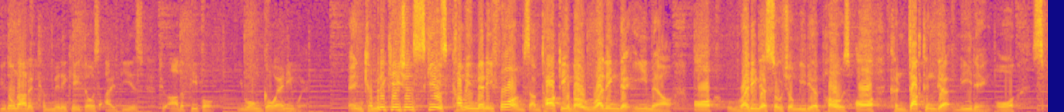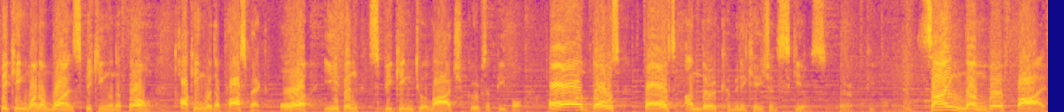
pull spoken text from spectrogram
you don't know how to communicate those ideas to other people, you won't go anywhere. And communication skills come in many forms. I'm talking about writing their email or writing their social media post or conducting their meeting or speaking one-on-one, speaking on the phone, talking with a prospect or even speaking to large groups of people all those falls under communication skills people. Sign number five,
